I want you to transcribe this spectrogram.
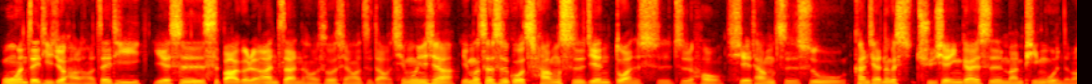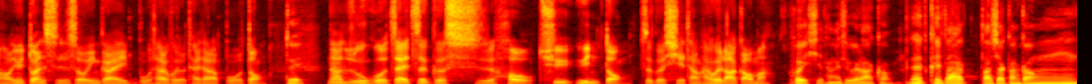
问完这一题就好了哈。这一题也是十八个人按赞，的哈说想要知道，请问一下有没有测试过长时间断食之后血糖指数看起来那个曲线应该是蛮平稳的嘛哈？因为断食的时候应该不太会有太大的波动。对。那如果在这个时候去运动，这个血糖还会拉高吗？会，血糖还是会拉高。那可是大家大家刚刚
